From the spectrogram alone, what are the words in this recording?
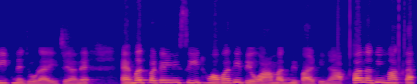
સીટને જોડાઈ છે અને અહેમદ પટેલની સીટ હોવાથી તેઓ આમ આદમી પાર્ટીને આપવા નથી માગતા.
